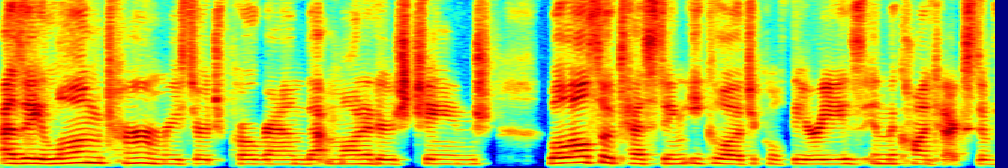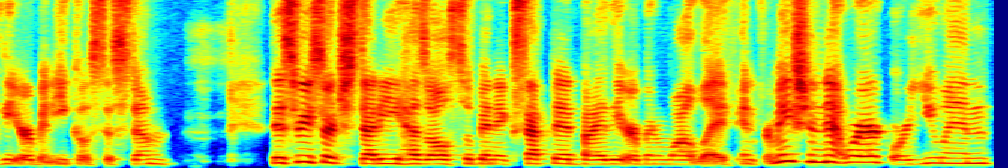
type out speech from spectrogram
as a long-term research program that monitors change while also testing ecological theories in the context of the urban ecosystem. This research study has also been accepted by the Urban Wildlife Information Network, or UWIN,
